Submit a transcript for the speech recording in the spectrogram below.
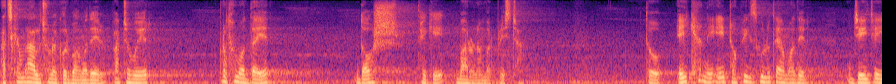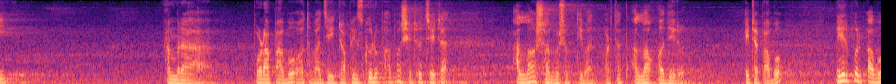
আজকে আমরা আলোচনা করব আমাদের পাঠ্য বইয়ের প্রথম অধ্যায়ের দশ থেকে বারো নম্বর পৃষ্ঠা। তো এইখানে এই টপিকসগুলোতে আমাদের যেই যেই আমরা পড়া পাবো অথবা যেই টপিকসগুলো পাবো, সেটা হচ্ছে এটা আল্লাহ সর্বশক্তিমান, অর্থাৎ আল্লাহ কদিরুন। এটা পাবো। এরপর পাবো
